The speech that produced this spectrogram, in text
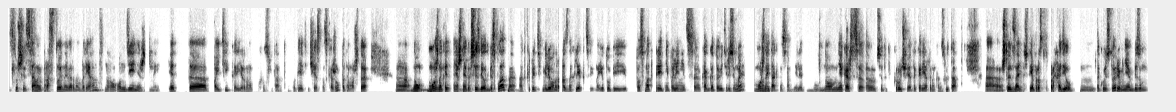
Слушай, самый простой, наверное, вариант, но он денежный. Это это пойти к карьерному консультанту. Вот я тебе честно скажу, потому что, э, ну, можно, конечно, это все сделать бесплатно, открыть миллион разных лекций на YouTube и посмотреть, не полениться, как готовить резюме. Можно и так, на самом деле. Но мне кажется, все-таки круче это карьерный консультант. А, что это значит? Я просто проходил такую историю, мне безумно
